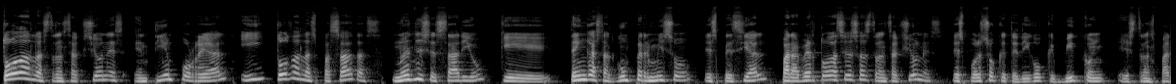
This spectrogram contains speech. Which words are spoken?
todas las transacciones en tiempo real y todas las pasadas. No es necesario que tengas algún permiso especial para ver todas esas transacciones. Es por eso que te digo que Bitcoin es transparente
